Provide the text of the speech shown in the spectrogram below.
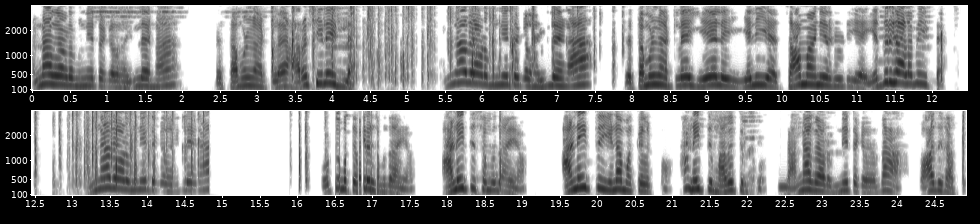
அண்ணா திராவிட முன்னேற்ற கழகம் இல்லைன்னா இந்த தமிழ்நாட்டுல அரசியலே இல்ல. அண்ணா திராவிட முன்னேற்ற கழகம் இல்லைன்னா இந்த தமிழ்நாட்டுல ஏழை எளிய சாமானியர்களுடைய எதிர்காலமே இல்ல. அண்ணா திராவிட முன்னேற்ற கழகம் இல்லைன்னா ஒட்டுமொத்த சமுதாயம் அனைத்து சமுதாயம் அனைத்து இன மக்களுக்கும் அனைத்து மதத்திற்கும் இந்த அண்ணாதாட முன்னேற்ற கழகம் தான் பாதுகாப்பு.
